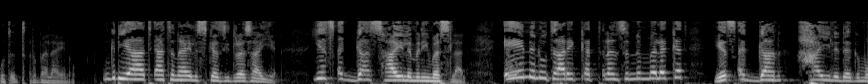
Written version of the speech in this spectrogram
ቁጥጥር በላይ ነው። እንግዲህ የኃጢአትን ኃይል እስከዚህ ድረስ አየን። የጸጋስ ኃይል ምን ይመስላል? ይህንኑ ታሪክ ቀጥለን ስንመለከት የጸጋን ኃይል ደግሞ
